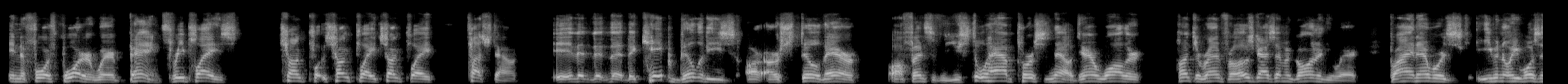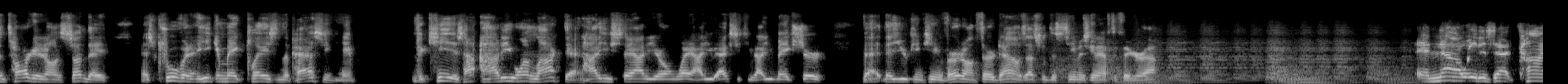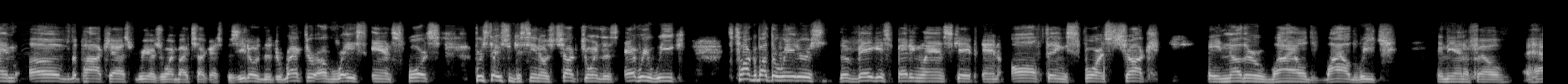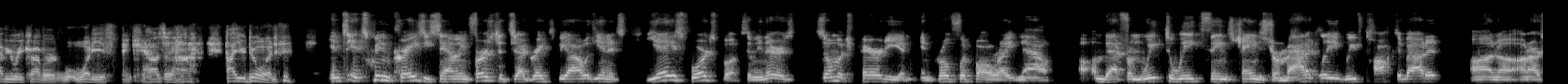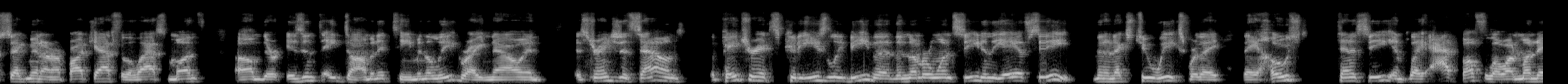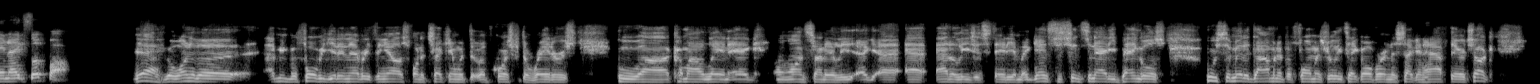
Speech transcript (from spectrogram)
in the fourth quarter where bang, three plays, chunk chunk play, chunk play, touchdown. It, the, the, the capabilities are, are still there offensively. You still have personnel. Darren Waller, Hunter Renfrow, those guys haven't gone anywhere. Bryan Edwards, even though he wasn't targeted on Sunday, has proven that he can make plays in the passing game. The key is how, how do you unlock that? How do you stay out of your own way? How do you execute? How do you make sure that, that you can convert on third downs? That's what this team is going to have to figure out. And now it is that time of the podcast. We are joined by Chuck Esposito, the director of race and sports for Station Casinos. Chuck joins us every week to talk about the Raiders, the Vegas betting landscape, and all things sports. Chuck, another wild, wild week in the NFL. Have you recovered? What do you think? How's it? How, how you doing? It's it's been crazy, Sam. I mean, first it's uh, great to be on with you, and it's yay sports books. I mean, there's so much parity in, in pro football right now um, that from week to week things change dramatically. We've talked about it on uh, on our segment on our podcast for the last month. Um, there isn't a dominant team in the league right now, and as strange as it sounds, the Patriots could easily be the, the number one seed in the AFC in the next two weeks, where they they host Tennessee and play at Buffalo on Monday Night Football. Yeah, but one of the, I mean, before we get into everything else, want to check in with, the, of course, with the Raiders who uh, come out and lay an egg on Sunday at, at, at Allegiant Stadium against the Cincinnati Bengals, who submit a dominant performance, really take over in the second half there. Chuck,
